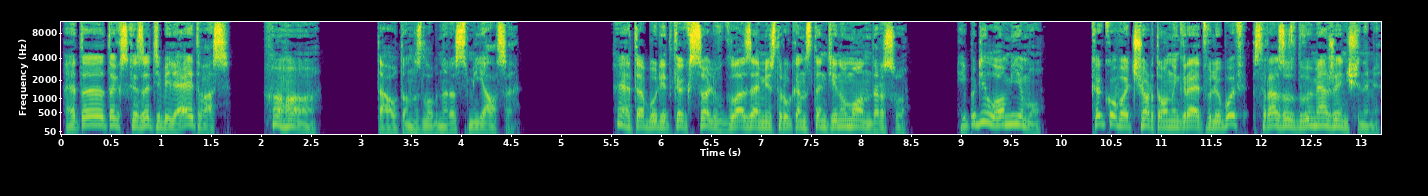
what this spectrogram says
Это, так сказать, обеляет вас? Хо-хо!» Таутон злобно рассмеялся. «Это будет как соль в глаза мистеру Константину Мондерсу. И по делам ему. Какого черта он играет в любовь сразу с двумя женщинами?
